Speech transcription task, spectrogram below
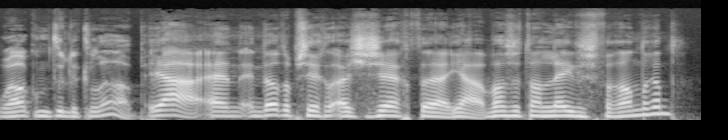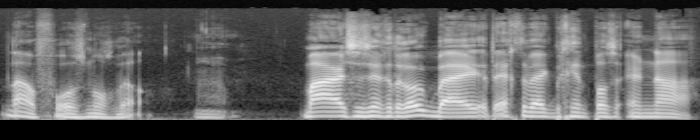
welcome to the club. Ja, en in dat opzicht, als je zegt, eh, ja, was het dan levensveranderend? Nou, volgens nog wel. Ja. Maar ze zeggen er ook bij, het echte werk begint pas erna.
